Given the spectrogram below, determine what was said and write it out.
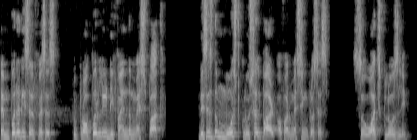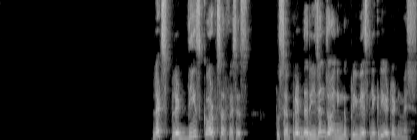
temporary surfaces to properly define the mesh path. This is the most crucial part of our meshing process. So watch closely. Let's split these curved surfaces to separate the region joining the previously created mesh.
